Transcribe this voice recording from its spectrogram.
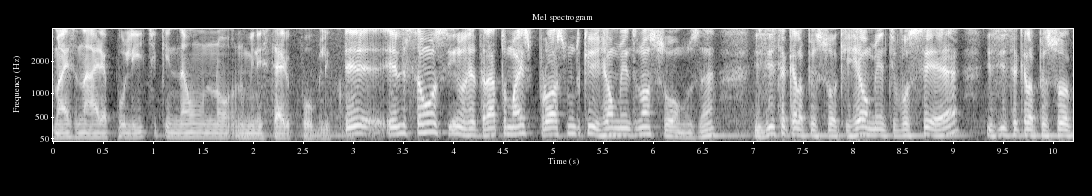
mais na área política e não no, no Ministério Público? E, eles são, assim, o retrato mais próximo do que realmente nós somos, né? Existe aquela pessoa que realmente você é, existe aquela pessoa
